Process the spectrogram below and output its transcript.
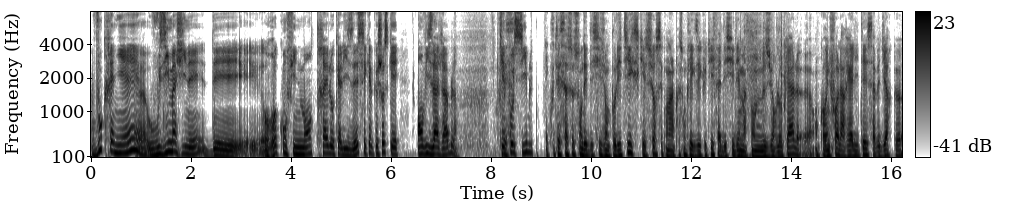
vous craignez euh, ou vous imaginez des reconfinements très localisés? C'est quelque chose qui est envisageable qui est possible Écoutez, ça, ce sont des décisions politiques. Ce qui est sûr, c'est qu'on a l'impression que l'exécutif a décidé maintenant de mesures locales. Euh, encore une fois, la réalité, ça veut dire que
